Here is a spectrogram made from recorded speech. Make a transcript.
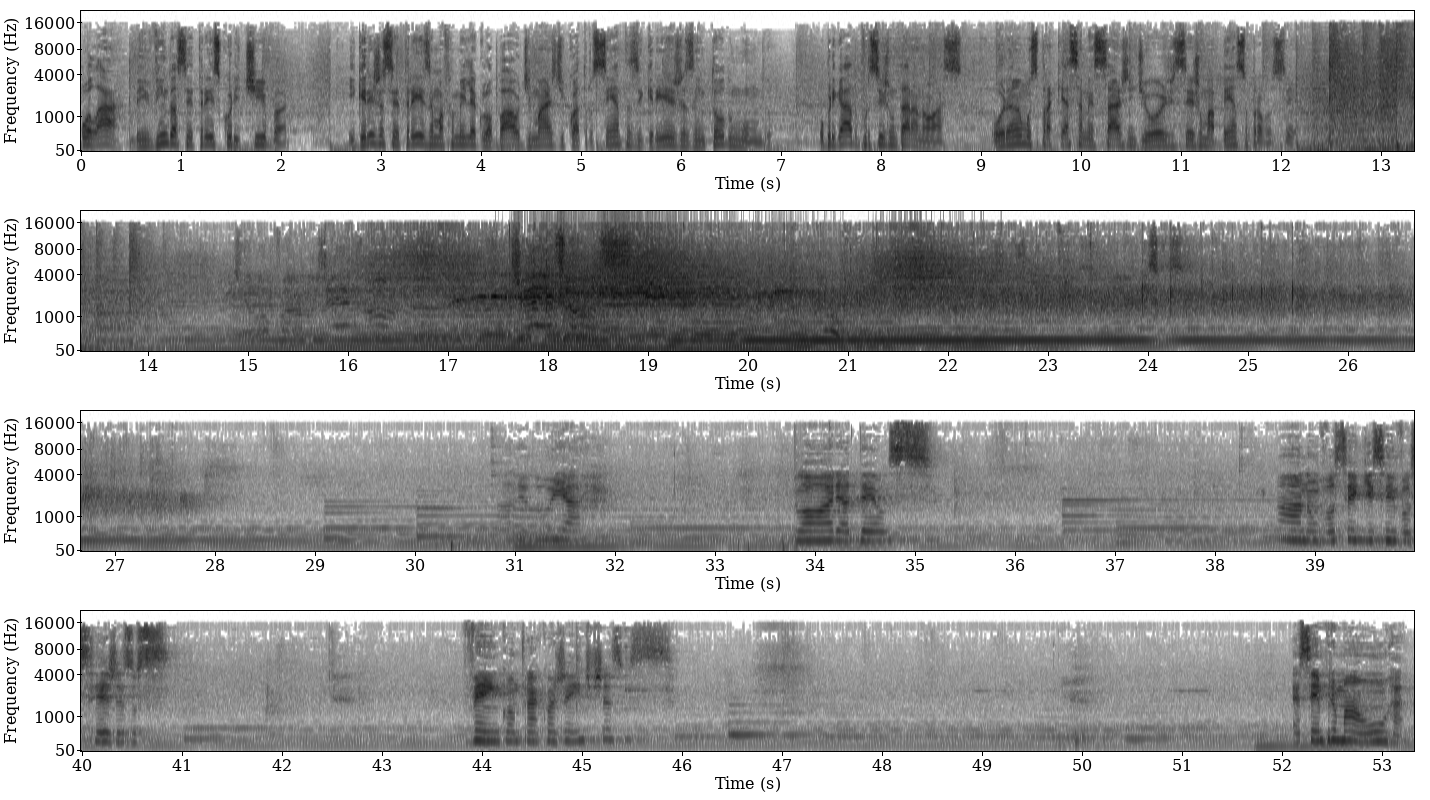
Olá, bem-vindo a C3 Curitiba. Igreja C3 é uma família global de mais de 400 igrejas em todo o mundo. Obrigado por se juntar a nós. Oramos para que essa mensagem de hoje seja uma bênção para você. Seguir sem você, Jesus. Vem encontrar com a gente, Jesus. É sempre uma honra.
